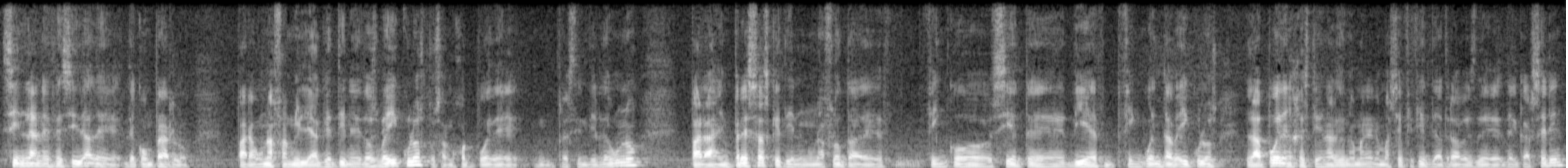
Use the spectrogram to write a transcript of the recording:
sin la necesidad de, comprarlo. Para una familia que tiene dos vehículos, pues a lo mejor puede prescindir de uno. Para empresas que tienen una flota de 5, 7, 10, 50 vehículos, la pueden gestionar de una manera más eficiente a través del car sharing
